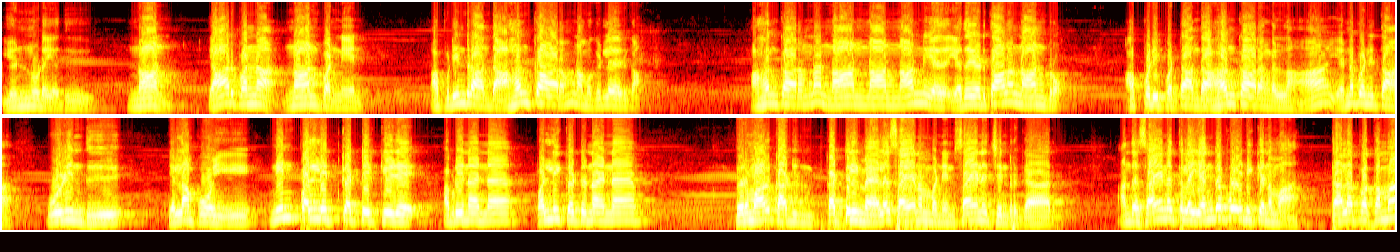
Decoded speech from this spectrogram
என்னுடையது. நான். யார் பண்ணா? நான் பண்ணேன். அப்படின்ற அந்த அகங்காரம் நமக்குள்ள இருக்கான் அகங்காரம்னா நான் நான் நான் எதை எடுத்தாலும் நான்றோம். அப்படிப்பட்ட அந்த அகங்காரங்கள்லாம் என்ன பண்ணித்தான்? ஒழிந்து எல்லாம் போய் நின் பள்ளிக்கட்டிற்கீழே அப்படின்னா என்ன? பள்ளிக்கட்டுனா என்ன? பெருமாள் கட் கட்டில் மேலே சயனம் பண்ணி சயனிச்சுருக்கார் அந்த சயனத்தில் எங்கே போய் நிற்கணுமா தலை பக்கமா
